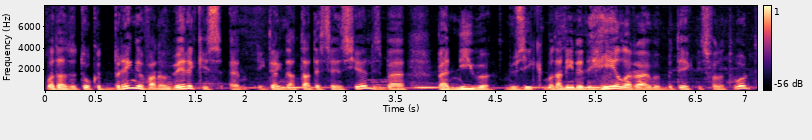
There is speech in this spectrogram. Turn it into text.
maar dat het ook het brengen van een werk is. En ik denk dat dat essentieel is bij, bij nieuwe muziek, maar dan in een hele ruime betekenis van het woord.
